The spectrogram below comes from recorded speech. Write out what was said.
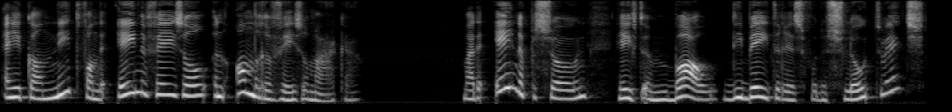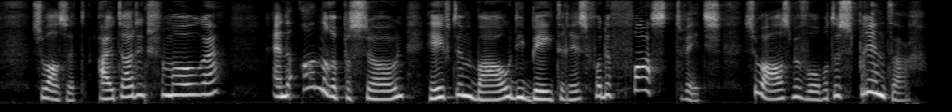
En je kan niet van de ene vezel een andere vezel maken. Maar de ene persoon heeft een bouw die beter is voor de slow twitch, zoals het uithoudingsvermogen. En de andere persoon heeft een bouw die beter is voor de fast twitch, zoals bijvoorbeeld de sprinter.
